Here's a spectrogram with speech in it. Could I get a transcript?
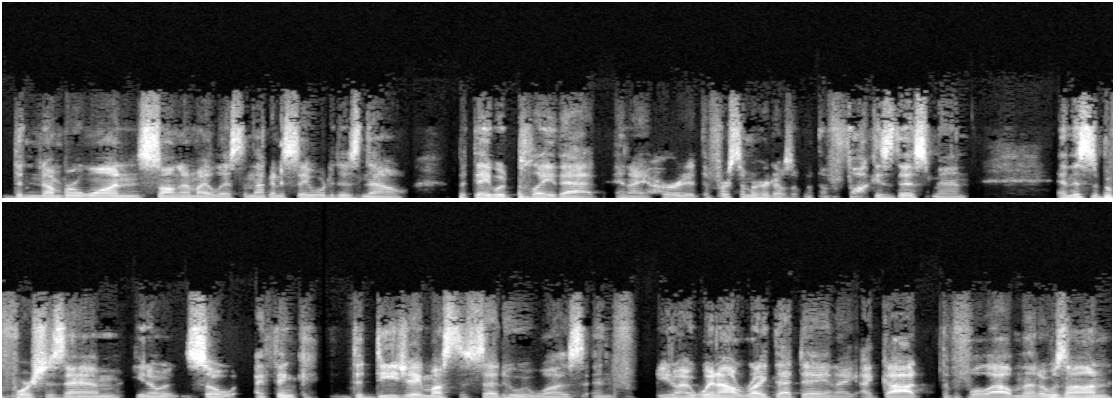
the number one song on my list. I'm not going to say what it is now, but they would play that, and I heard it the first time I heard it. I was like, "What the fuck is this, man?" And this is before Shazam, you know. So I think the DJ must have said who it was, and you know, I went out right that day, and I, I got the full album that it was on,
